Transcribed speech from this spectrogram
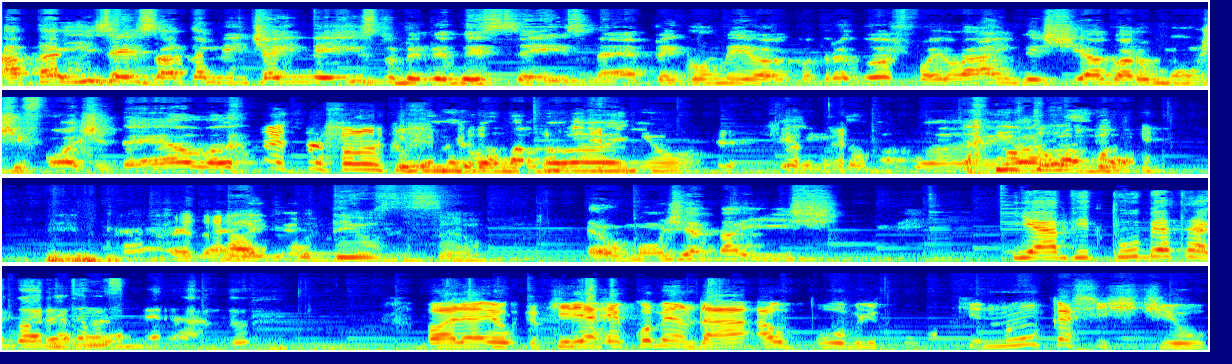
a Thaís é exatamente a Inês do BBB 6, né? Pegou meio a contra gosto, foi lá investir, agora o monge foge dela, Mas você tá falando que o ele não toma banho, ele não toma banho. Não toma banho. É verdade. Ai, meu Deus do céu. É o monge e a Thaís. E a VTube até agora É, estamos esperando. Olha, eu, eu queria recomendar ao público que nunca assistiu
